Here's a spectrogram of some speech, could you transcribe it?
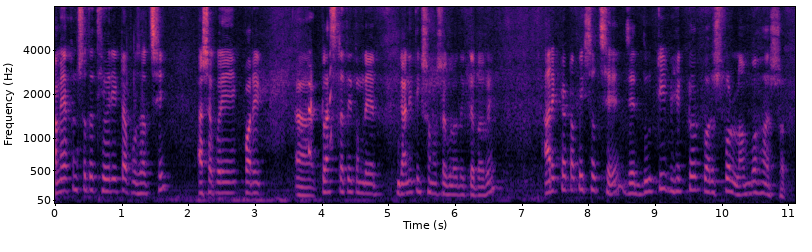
আমি এখন শুধু থিওরিটা বোঝাচ্ছি। আশা করি পরের ক্লাসটাতে তোমরা গাণিতিক সমস্যাগুলো দেখতে পাবে। আরেকটা টপিকস হচ্ছে যে দুটি ভেক্টর পরস্পর লম্ব হওয়ার শর্ত।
